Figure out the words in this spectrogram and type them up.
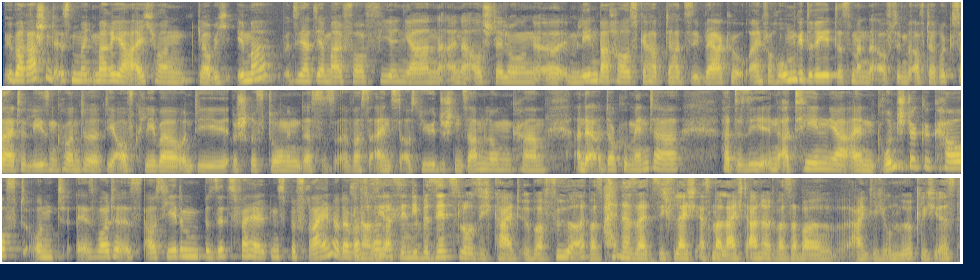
Überraschend ist Maria Eichhorn, glaube ich, immer. Sie hat ja mal vor vielen Jahren eine Ausstellung äh, im Lehnbachhaus gehabt. Da hat sie Werke einfach umgedreht, dass man auf, dem, auf der Rückseite lesen konnte, die Aufkleber und die Beschriftungen, das, was einst aus jüdischen Sammlungen kam. An der Documenta hatte sie in Athen ja ein Grundstück gekauft und es wollte es aus jedem Besitzverhältnis befreien oder was? Genau, sie hat sie in die Besitzlosigkeit überführt, was einerseits sich vielleicht erstmal leicht anhört, was aber eigentlich unmöglich ist.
